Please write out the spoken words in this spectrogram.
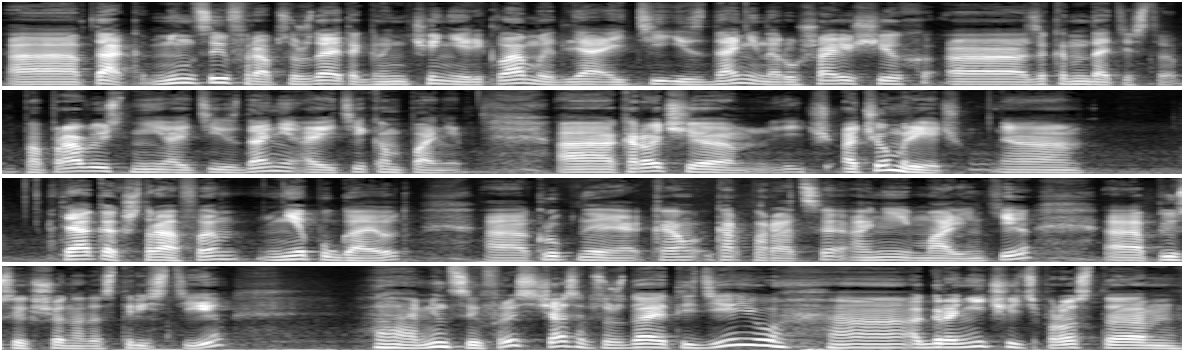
А, так, Минцифра обсуждает ограничение рекламы для IT-изданий, нарушающих а, законодательство. Поправлюсь, не IT-изданий, а IT-компаний. А, короче, о чем речь? так как штрафы не пугают крупные корпорации, они маленькие, плюс их еще надо стрясти, Минцифры сейчас обсуждает идею а, ограничить просто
